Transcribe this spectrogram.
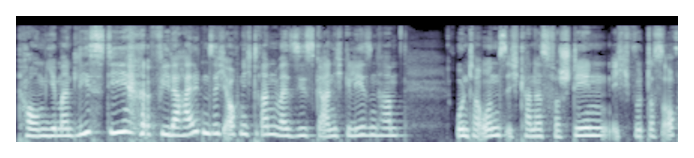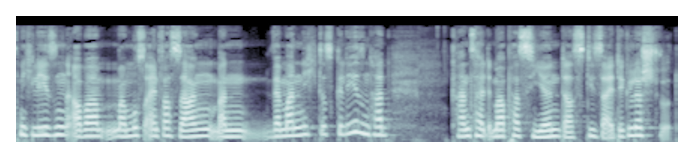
Kaum jemand liest die. Viele halten sich auch nicht dran, weil sie es gar nicht gelesen haben. Unter uns, ich kann das verstehen. Ich würde das auch nicht lesen, aber man muss einfach sagen, man, wenn man nicht das gelesen hat, kann es halt immer passieren, dass die Seite gelöscht wird.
